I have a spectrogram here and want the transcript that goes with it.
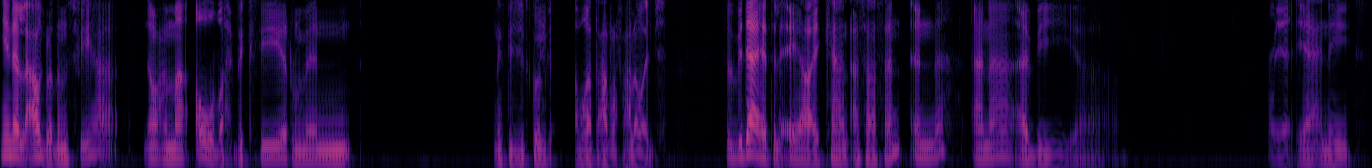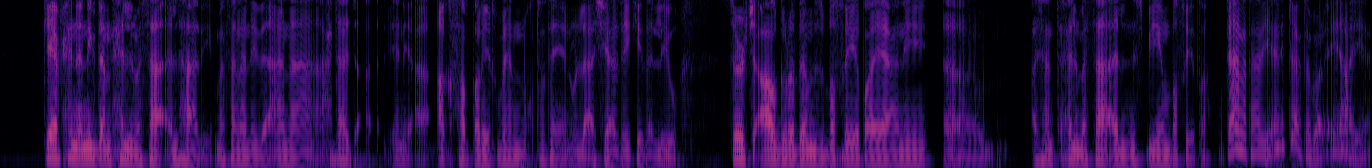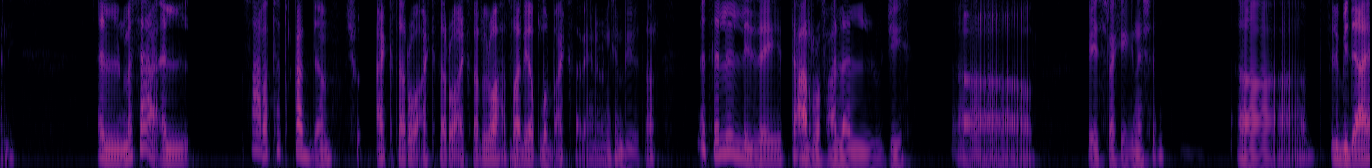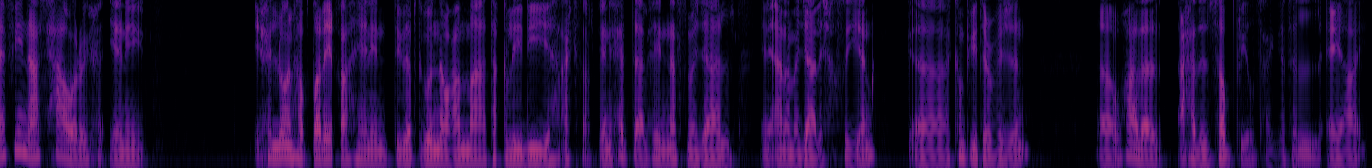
هنا ال algorithms فيها نوعا ما أوضح بكثير من إنك تجي تقول أبغى أتعرف على وجه. في بداية ال AI كان أساسا إنه أنا أبي آه، يعني كيف إحنا نقدر نحل المسائل هذه. مثلا إذا أنا أحتاج يعني أقصر طريق بين النقطتين ولا أشياء زي كذا اللي هو search algorithms بسيطة يعني آه عشان تحل مسائل نسبيا بسيطة. وكانت هذه يعني تعتبر AI يعني. المسائل صارت تتقدم أكثر وأكثر وأكثر. الواحد صار يطلب أكثر يعني من الكمبيوتر. مثل اللي زي التعرف على الوجيه face recognition في البداية في ناس حاولوا يح- يعني يحلونها بطريقة يعني تقدر تقول نوعا ما تقليدية أكثر. يعني حتى الحين نفس مجال يعني أنا مجالي شخصيا computer vision وهذا أحد ال subfields حقت ال AI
